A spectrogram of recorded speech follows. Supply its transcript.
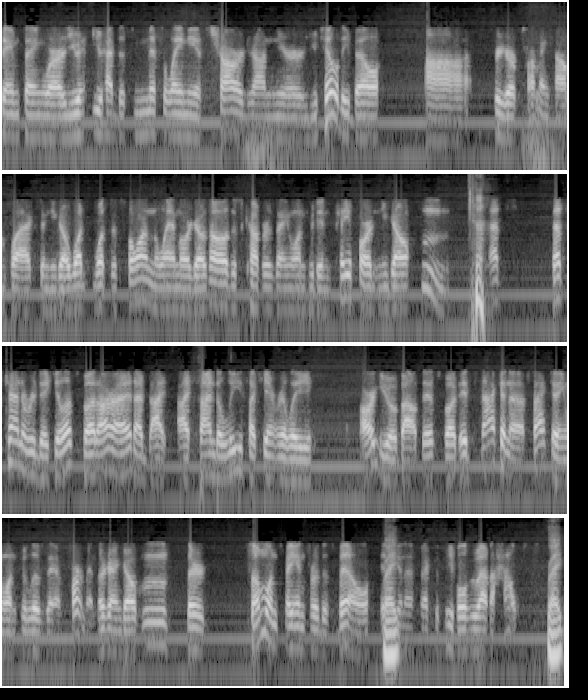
Same thing where you you had this miscellaneous charge on your utility bill uh, for your apartment complex, and you go, "What what's this for?" And the landlord goes, "Oh, this covers anyone who didn't pay for it." And you go, "Hmm, that's that's kind of ridiculous." But all right, I, I I signed a lease. I can't really argue about this, but it's not going to affect anyone who lives in an apartment. They're going to go, mm, they're someone's paying for this bill. It's Right. going to affect the people who have a house Right.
